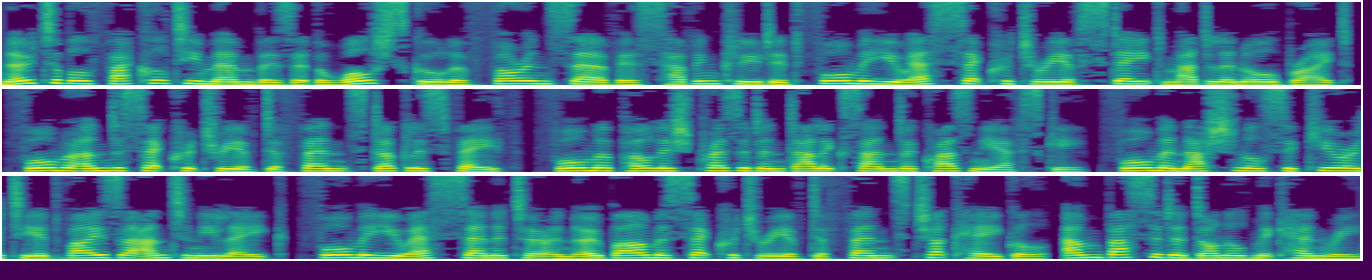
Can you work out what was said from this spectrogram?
Notable faculty members at the Walsh School of Foreign Service have included former U.S. Secretary of State Madeleine Albright, former Undersecretary of Defense Douglas Feith, former Polish President Aleksander Kwasniewski, former National Security Advisor Anthony Lake, former U.S. Senator and Obama Secretary of Defense Chuck Hagel, Ambassador Donald McHenry,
